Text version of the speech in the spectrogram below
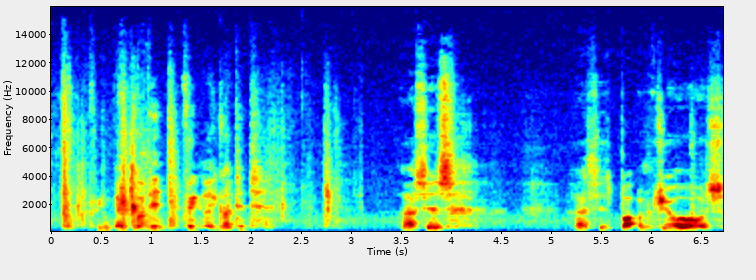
I think I got it, I think I got it. That's his, that's his bottom jaws.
